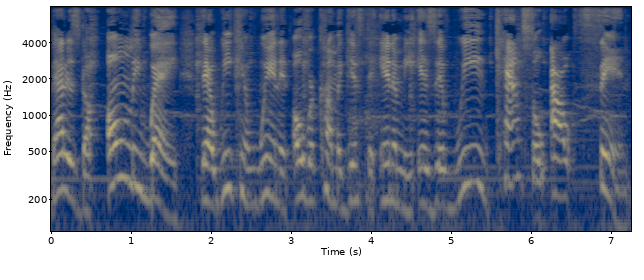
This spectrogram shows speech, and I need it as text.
That is the only way that we can win and overcome against the enemy is if we cancel out sin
